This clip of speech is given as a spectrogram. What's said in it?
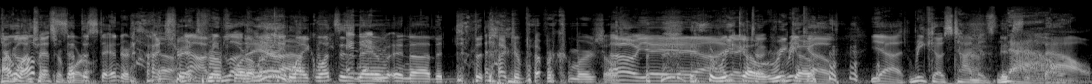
I love Transfer it. Set portal. the standard Yeah. transfer No, I mean, look, portal. yeah. Like what's his And- name and- in uh, the the Dr Pepper commercial? Oh yeah, yeah, yeah. yeah. I know you're Rico, Rico. Rico. Yeah, Rico's time is It's now. now.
